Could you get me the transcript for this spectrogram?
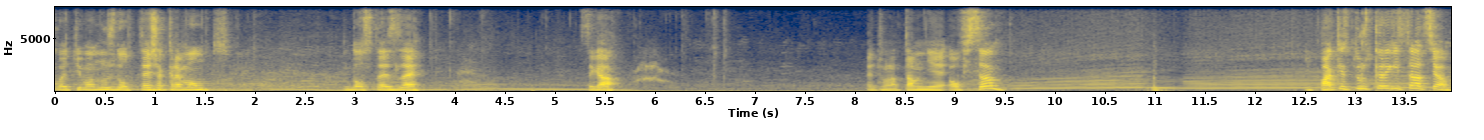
което има нужда от тежък ремонт. Доста е зле. Сега. Ето на там ни е офиса. И пак е с турска регистрация.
